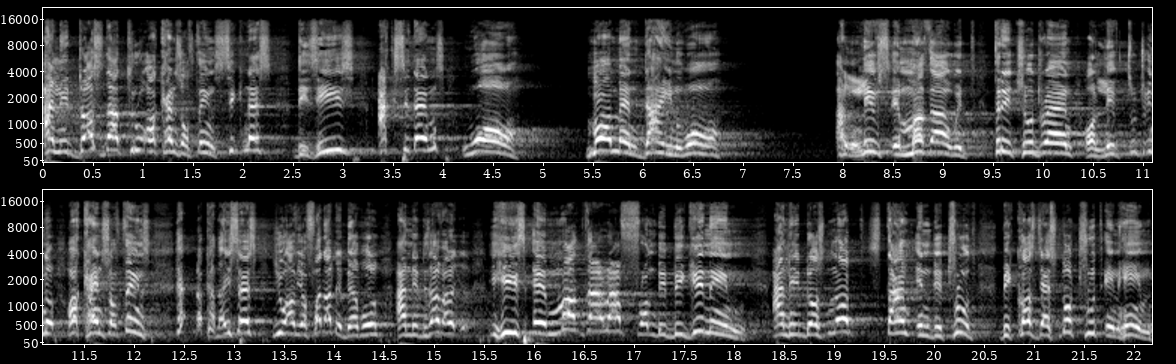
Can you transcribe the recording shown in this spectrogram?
And he does that through all kinds of things sickness, disease, accidents, war. More men die in war. And leaves a mother with three children or leave two, you know, all kinds of things. He says, You have your father, the devil, and the desire. He's a murderer from the beginning, and he does not stand in the truth because there's no truth in him.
